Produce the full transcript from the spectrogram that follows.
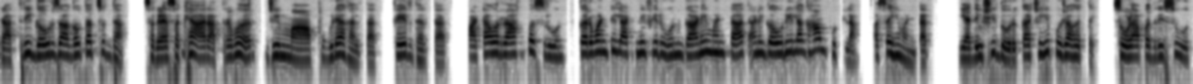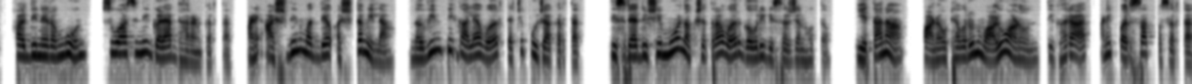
रात्री गौर जागवतात सुद्धा. सगळ्या सख्या रात्रभर झिम्मा फुगड्या घालतात फेर धरतात. पाटावर राख पसरून करवंटी लाटणी फिरून गाणी म्हणतात आणि गौरीला घाम फुटला असंही म्हणतात. या दिवशी दोरकाचीही पूजा होते. सोळा पदरी सूत हळदीने रंगून सुवासिनी गळ्यात धारण करतात आणि आश्विन मध्य अष्टमीला नवीन पीक आल्यावर त्याची पूजा करतात. तिसऱ्या दिवशी मूळ नक्षत्रावर गौरी विसर्जन होतं. येताना पाणवठ्यावरून वाळू आणून ती घरात आणि परसात पसरतात.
